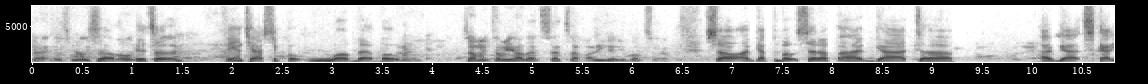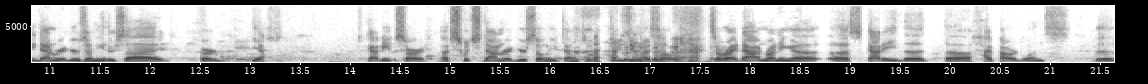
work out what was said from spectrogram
Okay, that's really so cool. It's a fantastic boat. Love that boat. Tell me, tell me how that sets up. How do you get your boat set up? So I've got the boat set up. I've got uh, I've got Scotty downriggers on either side, or yes, Scotty. Sorry, I've switched downrigger so many times, I'm confusing myself. So right now I'm running a, a Scotty the, the high powered ones, the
